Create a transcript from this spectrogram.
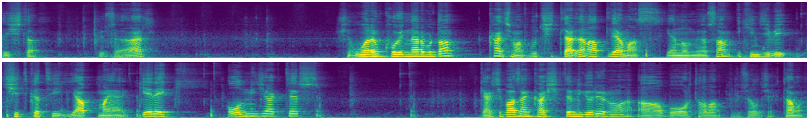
dıştan. Güzel. Şimdi umarım koyunlar buradan kaçmaz. Bu çitlerden atlayamaz yanılmıyorsam. İkinci bir çit katı yapmaya gerek olmayacaktır. Gerçi bazen kaçtıklarını görüyorum ama aa bu orta alan güzel olacak. Tamam.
